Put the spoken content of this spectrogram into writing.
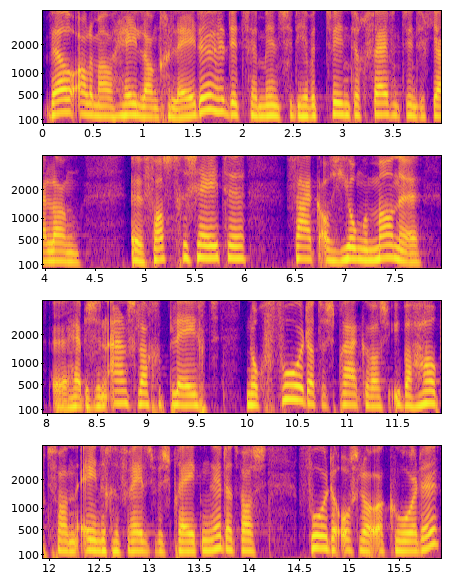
Wel allemaal heel lang geleden. Dit zijn mensen die hebben 20, 25 jaar lang uh, vastgezeten. Vaak als jonge mannen uh, hebben ze een aanslag gepleegd. Nog voordat er sprake was überhaupt van enige vredesbesprekingen. Dat was voor de Oslo-akkoorden.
